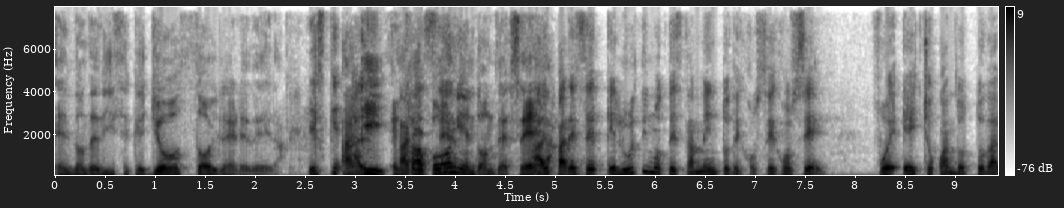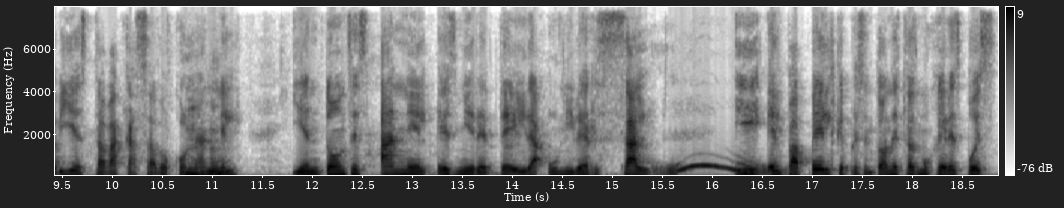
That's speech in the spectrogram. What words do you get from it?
en donde dice que yo soy la heredera. Es que Aquí, en parecer- Japón y en donde sea. Al parecer, el último testamento de José José fue hecho cuando todavía estaba casado con Ujú. Anel. Y entonces Anel es mi heredera universal. Y el papel que presentaron estas mujeres, pues,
